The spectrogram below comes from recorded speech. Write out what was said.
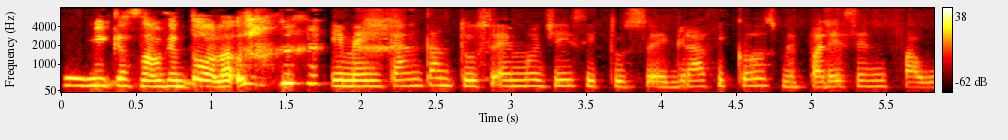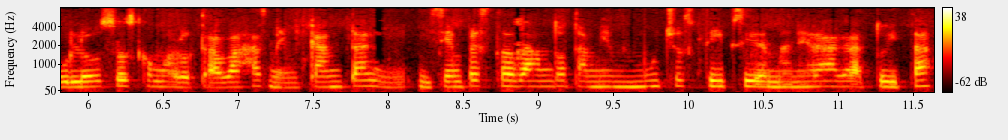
Mika Safja en todo lado. Y me encantan tus emojis y tus eh, gráficos, me parecen fabulosos como lo trabajas, me encantan y, siempre está dando también muchos tips y de manera gratuita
